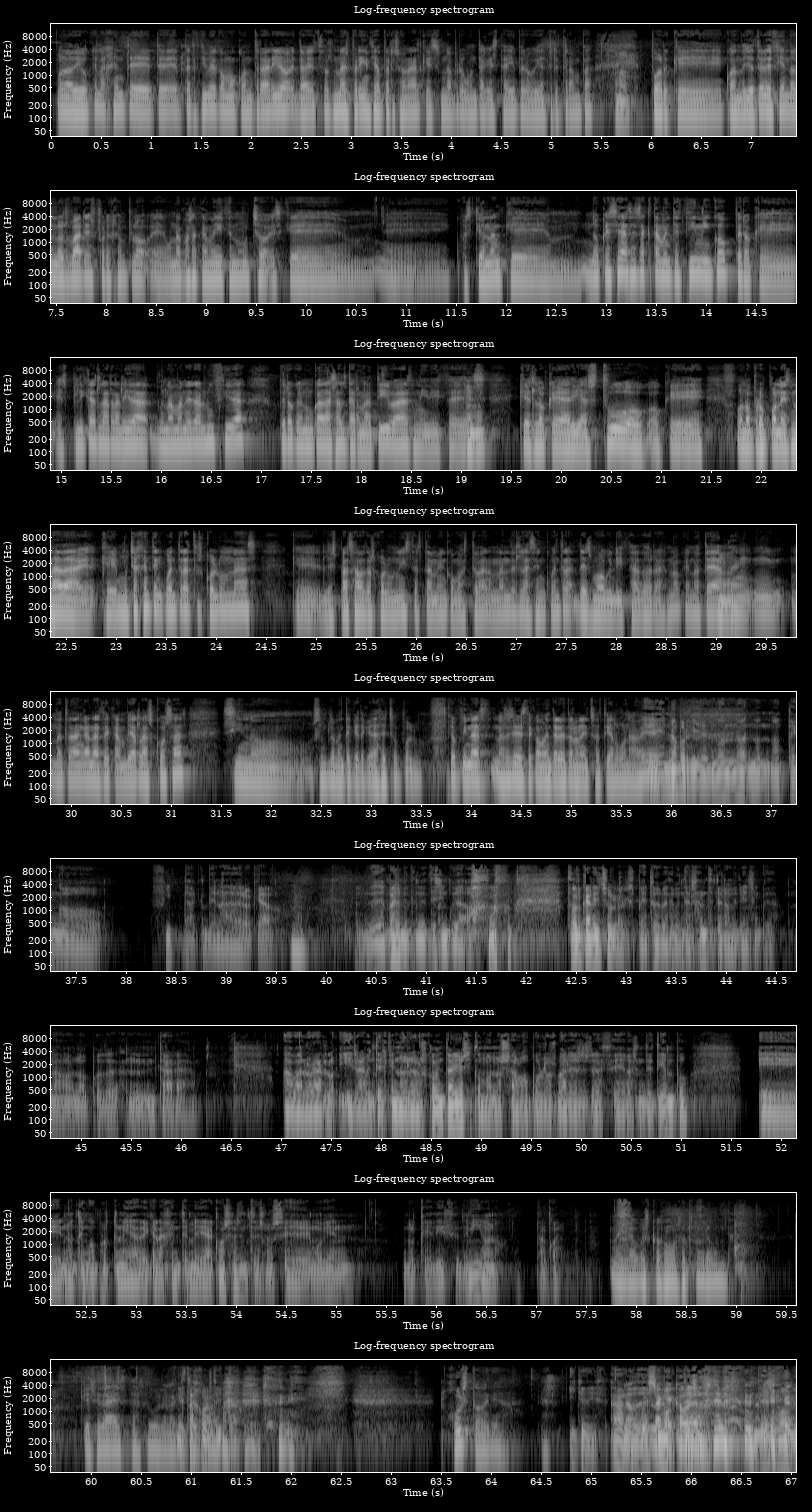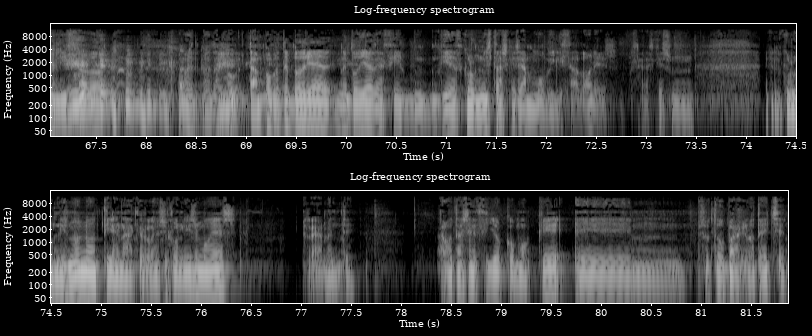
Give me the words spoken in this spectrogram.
Bueno, digo que la gente te percibe como contrario. Esto es una experiencia personal, que es una pregunta que está ahí, pero voy a hacer trampa. Ah. Porque cuando yo te defiendo en los bares, por ejemplo, eh, una cosa que me dicen mucho es que eh, cuestionan que no que seas exactamente cínico, pero que explicas la realidad de una manera lúcida, pero que nunca das alternativas ni dices qué es lo que harías tú o, que, o no propones nada. Que mucha gente encuentra tus columnas que les pasa a otros columnistas también, como Esteban Hernández, las encuentra desmovilizadoras, ¿no? que no te, hacen, no te dan ganas de cambiar las cosas, sino simplemente que te quedas hecho polvo. ¿Qué opinas? No sé si este comentario te lo han hecho a ti alguna vez. Eh, no, porque yo no, no, no, tengo feedback de nada de lo que hago. Además, me tienes sin cuidado. Todo lo que ha dicho lo respeto, me parece muy interesante, pero me tienes sin cuidado. No, no puedo entrar a, a valorarlo. Y realmente es que no leo los comentarios y como no salgo por los bares desde hace bastante tiempo, eh, no tengo oportunidad de que la gente me diga cosas, entonces no sé muy bien lo que dice de mí o no, tal cual. Venga, pues cogemos otra pregunta. Que será esta, seguro. La que Esta cortita. Justo, oye. ¿Y qué dice? Ah, La- lo desmo- des- desmovilizador. Tampoco, tampoco te podría, me podrías decir 10 columnistas que sean movilizadores. O sea, es que es un... El columnismo no tiene nada que ver con eso. El columnismo es realmente algo tan sencillo como que, eh, sobre todo para que no te echen,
